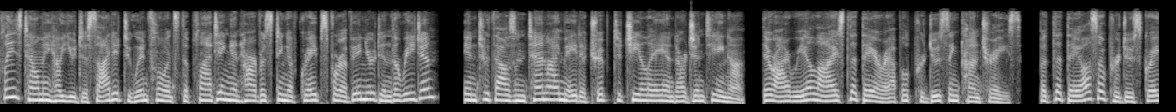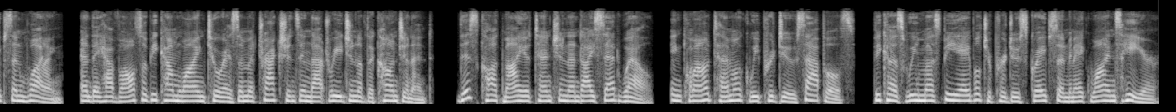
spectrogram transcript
Please tell me how you decided to influence the planting and harvesting of grapes for a vineyard in the region? In 2010 I made a trip to Chile and Argentina. There I realized that they are apple-producing countries, but that they also produce grapes and wine, and they have also become wine tourism attractions in that region of the continent. This caught my attention and I said well, in Cuauhtemoc we produce apples, because we must be able to produce grapes and make wines here,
